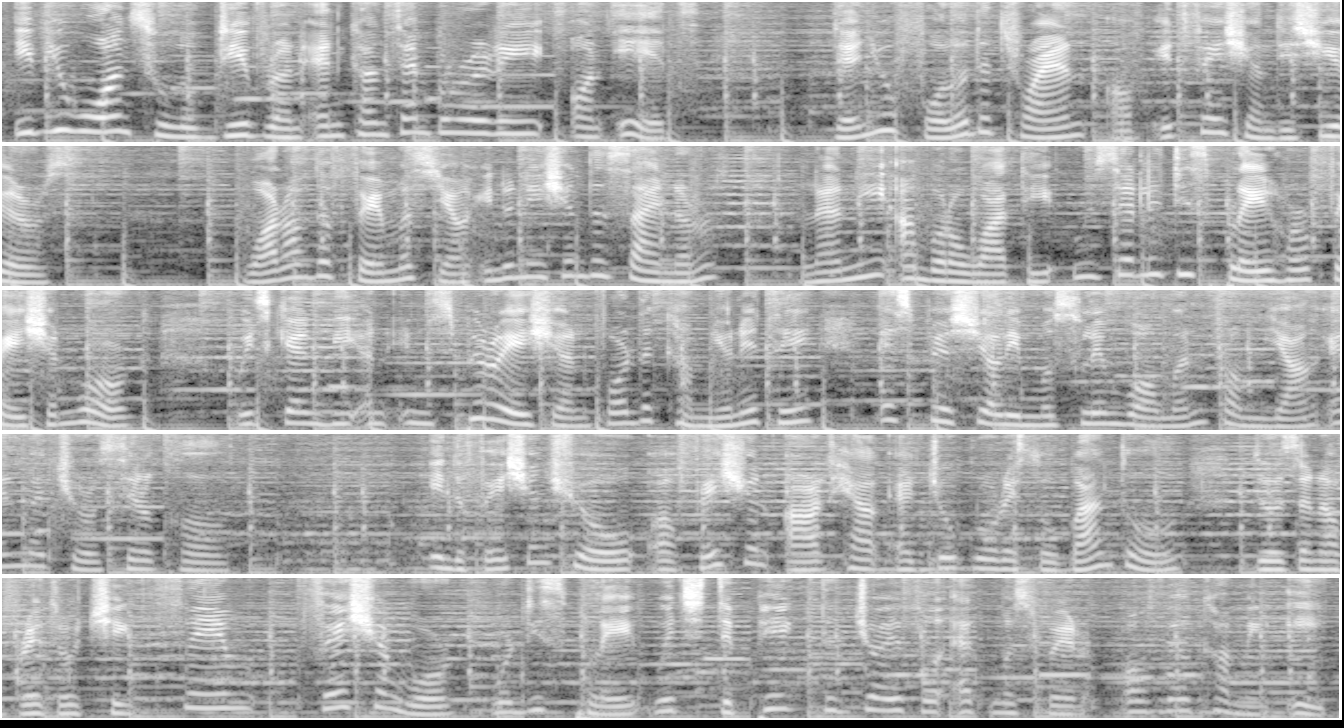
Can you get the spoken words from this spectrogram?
If you want to look different and contemporary on Eid, then you follow the trend of Eid fashion this year. One of the famous young Indonesian designers, Lani Amborowati, recently displayed her fashion work which can be an inspiration for the community, especially Muslim women from young and mature circles. In the fashion show of fashion art held at Joglo Resto Bantul, dozens of retro chic themed fashion work were displayed which depict the joyful atmosphere of welcoming Eid.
